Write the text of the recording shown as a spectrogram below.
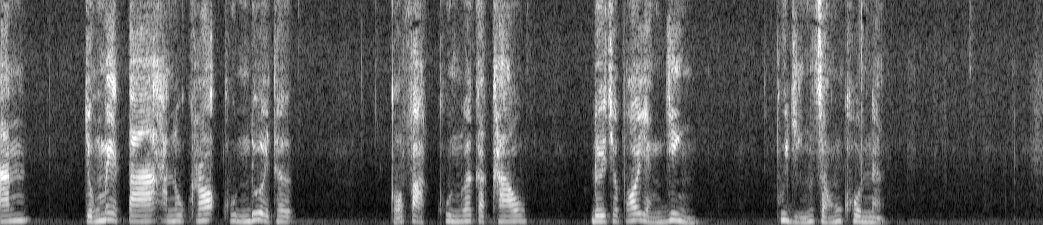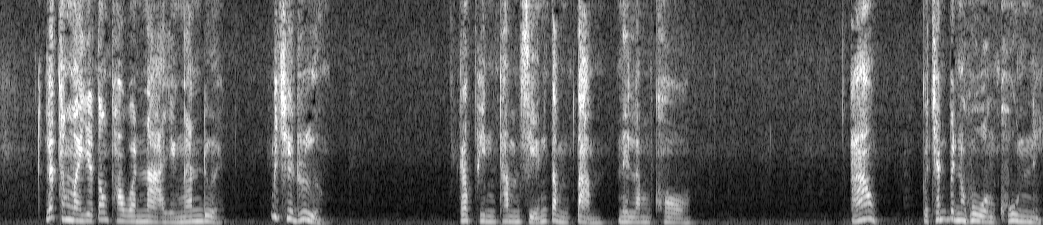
นั้น จงเมตตาอนุเคราะห์คุณด้วยเถอะ ขอฝากคุณไว้กับเขา โดยเฉพาะอย่างยิ่ง ผู้หญิงสองคนน่ะ แล้วทำไมจะต้องภาวนาอย่างนั้นด้วย ไม่ใช่เรื่อง กระพินทำเสียงต่ำๆในลำคอ อ้าว ก็ฉันเป็นห่วงคุณนี่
